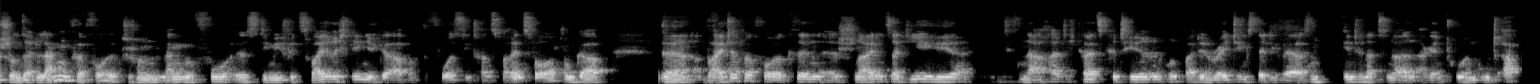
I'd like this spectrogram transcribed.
schon seit langem verfolgt, schon lange bevor es die MIFID II-Richtlinie gab und bevor es die Transparenzverordnung gab, äh, weiterverfolgt, denn es schneidet seit jeher diesen Nachhaltigkeitskriterien und bei den Ratings der diversen internationalen Agenturen gut ab.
